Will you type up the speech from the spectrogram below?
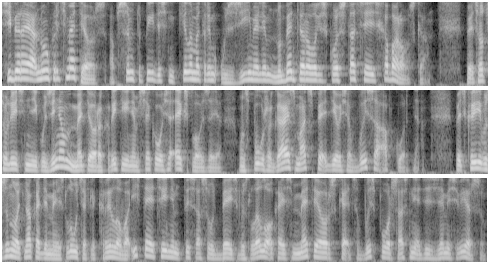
Sibīrijā nokrits meteors ap 150 km uz ziemeļiem no meteoroloģiskās stacijas Habarovskā. Pēc ocu līdzinieku ziņām meteora kritīņam sekojusi eksplozija un spūža gaisma atspēdījusi visā apkārtnē. Pēc Krīvu zinātņu akadēmijas locekļa Krilova izteicījumiem tas esot bijis vislielākais meteors, kāds vispār sasniedzis Zemes virsmu.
